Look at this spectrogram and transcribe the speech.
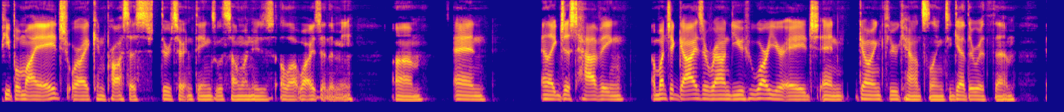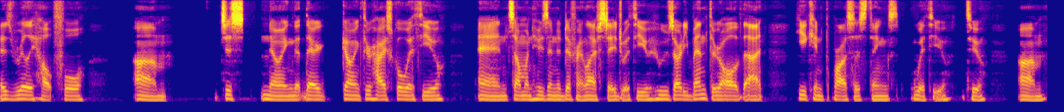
people my age, or I can process through certain things with someone who's a lot wiser than me. Um, and and like just having a bunch of guys around you who are your age and going through counseling together with them is really helpful. Um, just knowing that they're going through high school with you and someone who's in a different life stage with you who's already been through all of that he can process things with you too um,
